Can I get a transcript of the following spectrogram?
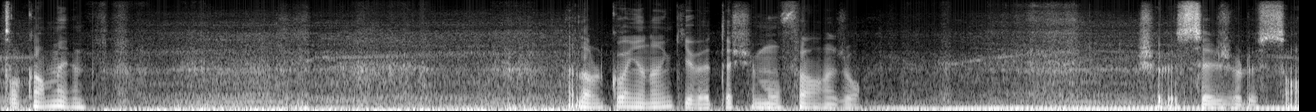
temps quand même. Dans le coin, il y en a un qui va attacher mon phare un jour. Je le sais, je le sens.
